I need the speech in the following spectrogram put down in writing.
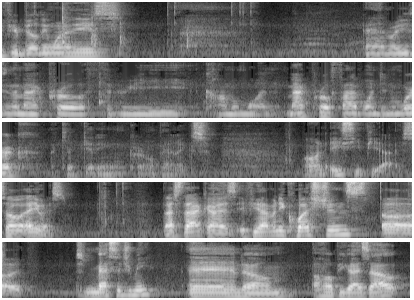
If you're building one of these, and we're using the Mac Pro 3, comma 1. Mac Pro 5.1 didn't work. I kept getting kernel panics on ACPI. So, anyways, that's that, guys. If you have any questions, uh, message me, and um, I'll help you guys out.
